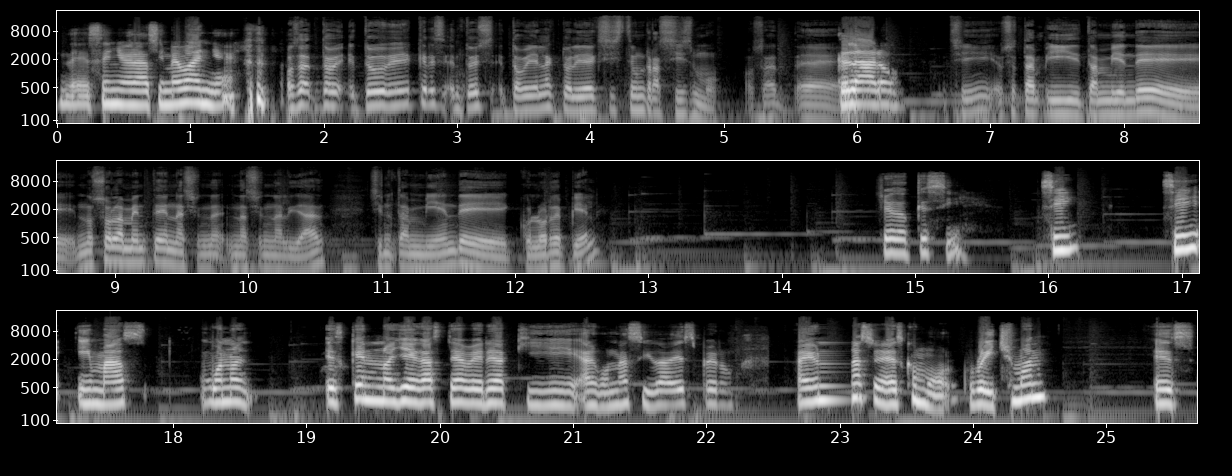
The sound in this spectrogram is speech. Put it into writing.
De señora, así me bañé. O sea, ¿todavía- crees- entonces todavía en la actualidad existe un racismo. O sea, eh, Claro. Sí, o sea, y también de, no solamente de naciona- nacionalidad, sino también de color de piel. Yo creo que sí. Sí, sí, y más, bueno, es que no llegaste a ver aquí algunas ciudades, pero hay unas ciudades como Richmond, es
